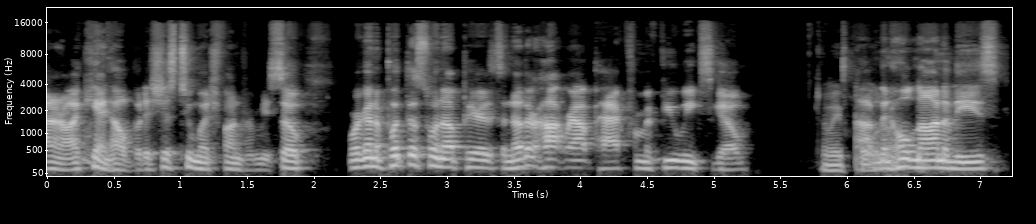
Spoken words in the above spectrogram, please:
I don't know, I can't help it. It's just too much fun for me. So we're gonna put this one up here. It's another hot route pack from a few weeks ago. I've been holding on to these,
